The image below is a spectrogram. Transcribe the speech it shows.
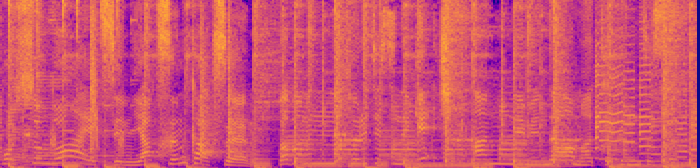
koşsun dua etsin yatsın kalksın. Babamın otoritesini geç Annemin damat takıntısı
